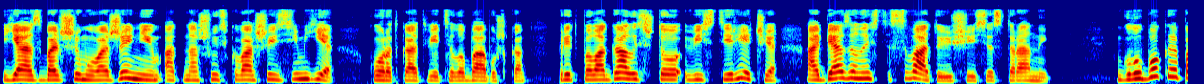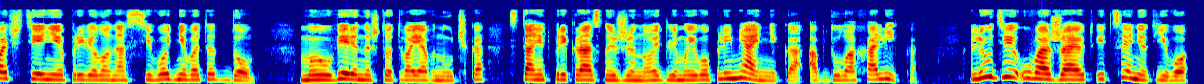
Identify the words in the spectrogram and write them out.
Я с большим уважением отношусь к вашей семье», — коротко ответила бабушка. «Предполагалось, что вести речи — обязанность сватающейся стороны». Глубокое почтение привело нас сегодня в этот дом. Мы уверены, что твоя внучка станет прекрасной женой для моего племянника Абдулла Халика. Люди уважают и ценят его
